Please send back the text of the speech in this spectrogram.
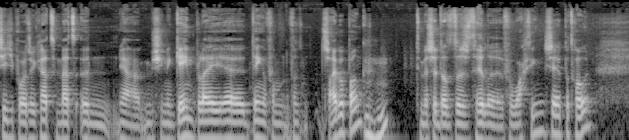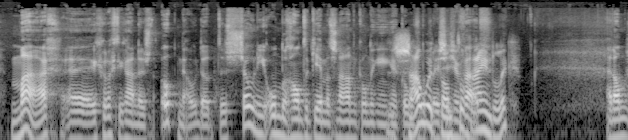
eh Projekt Red met een, ja, misschien een gameplay eh dingen van, van Cyberpunk. Mhm. Tenminste, dat is het hele verwachtingspatroon. Maar eh, geruchten gaan dus ook nou dat de Sony onderhand een keer met zijn aankondiging gaat komen Zou de het dan toch 5. eindelijk? En dan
